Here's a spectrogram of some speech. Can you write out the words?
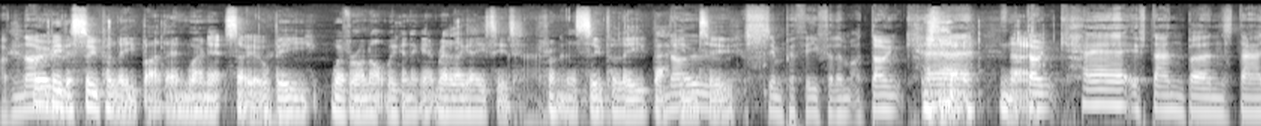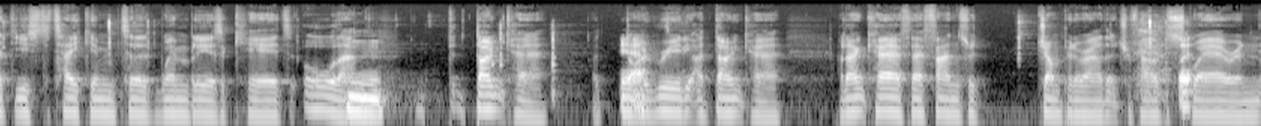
I've no. It'll be the Super League by then, won't it? So it'll be whether or not we're going to get relegated uh, from the Super League back no into sympathy for them. I don't care. no. I don't care if Dan Burn's dad used to take him to Wembley as a kid. All that. Mm. don't care. I, yeah. I really, I don't care. I don't care if their fans were jumping around at Trafalgar Square and.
